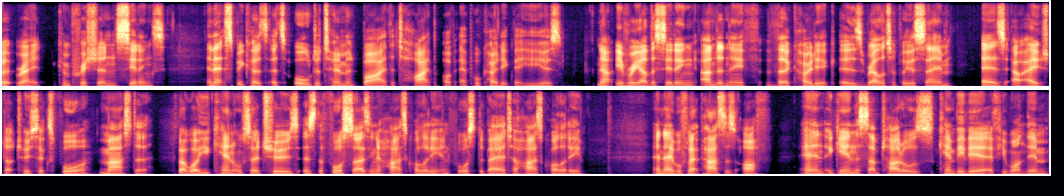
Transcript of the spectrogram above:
bitrate compression settings. And that's because it's all determined by the type of Apple codec that you use. Now, every other setting underneath the codec is relatively the same as our H.264 master. But what you can also choose is the force sizing to highest quality and force debayer to highest quality. Enable flat passes off, and again, the subtitles can be there if you want them.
